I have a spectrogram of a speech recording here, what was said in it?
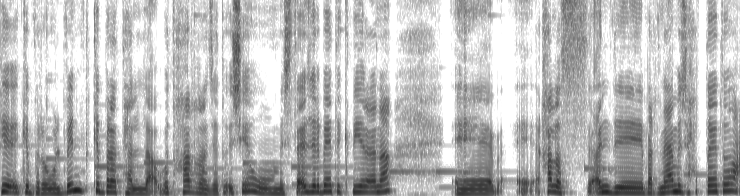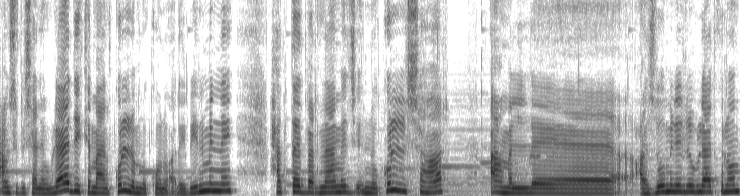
كبروا والبنت كبرت هلأ وتخرجت وإشي ومستأجر بيت كبير أنا. إيه خلص عندي برنامج حطيته عم مشان أولادي كمان كلهم يكونوا قريبين مني. حطيت برنامج إنه كل شهر أعمل آه، عزومة للأولاد كلهم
